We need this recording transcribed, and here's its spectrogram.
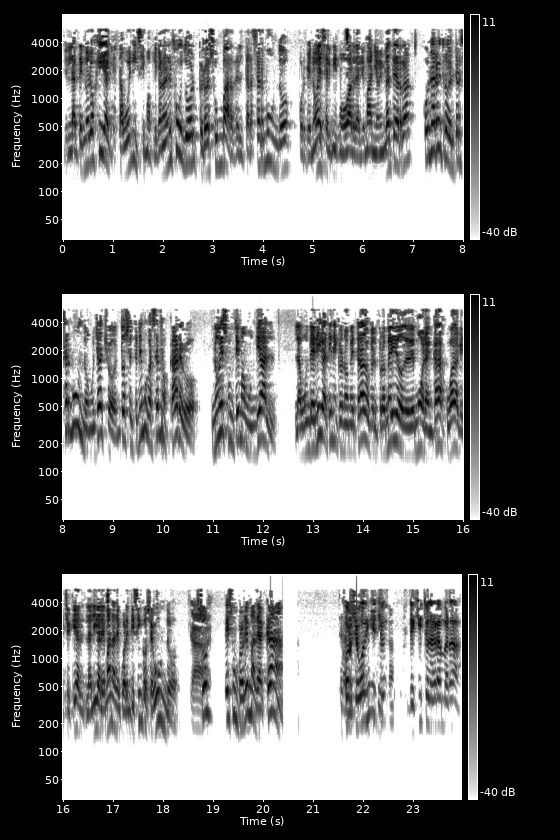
la tecnología que está buenísimo aplicarla en el fútbol, pero es un bar del tercer mundo, porque no es el mismo bar de Alemania o Inglaterra, con árbitro del tercer mundo, muchacho. Entonces tenemos que hacernos cargo. No es un tema mundial. La Bundesliga tiene cronometrado que el promedio de demora en cada jugada que chequea la liga alemana es de 45 segundos. Claro. Son, es un problema de acá. Jorge, vos dijiste, dijiste una gran verdad.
